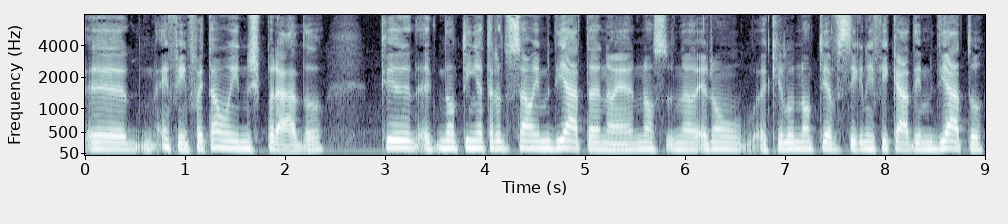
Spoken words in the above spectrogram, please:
eh, enfim, foi tão inesperado que não tinha tradução imediata, não é? Não, eu não, aquilo não teve significado imediato.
